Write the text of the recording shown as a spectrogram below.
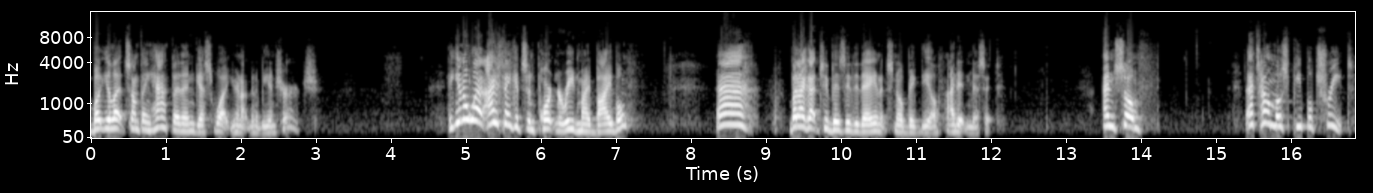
but you let something happen, and guess what? You're not going to be in church. Hey, you know what? I think it's important to read my Bible. Eh, but I got too busy today, and it's no big deal. I didn't miss it. And so, that's how most people treat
